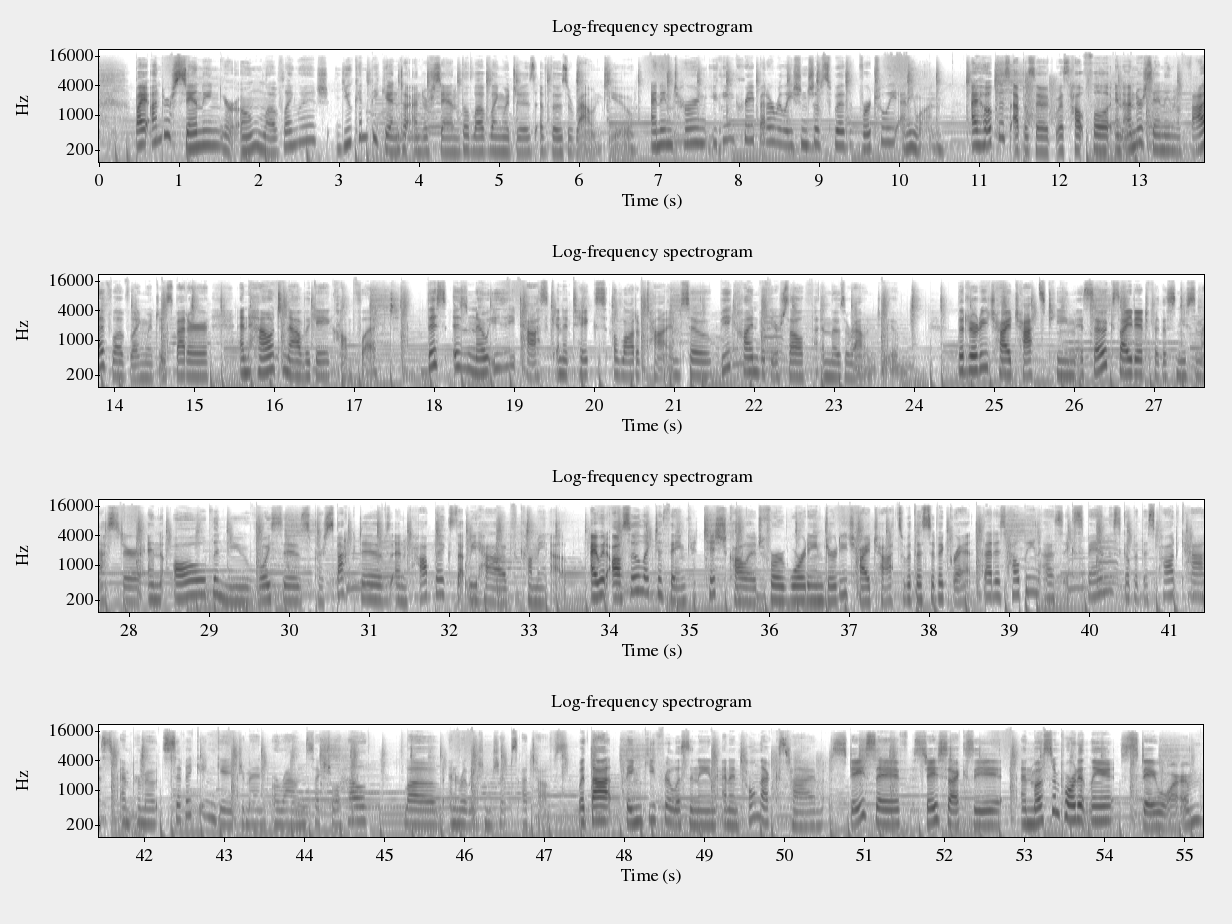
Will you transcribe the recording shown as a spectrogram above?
by understanding your own love language, you can begin to understand the love languages of those around you. And in turn, you can create better relationships with virtually anyone. I hope this episode was helpful in understanding the five love languages better and how to navigate conflict. This is no easy task and it takes a lot of time, so be kind with yourself and those around you. The Dirty Chai Chats team is so excited for this new semester and all the new voices, perspectives, and topics that we have coming up. I would also like to thank Tisch College for awarding Dirty Chai Chats with a civic grant that is helping us expand the scope of this podcast and promote civic engagement around sexual health, love, and relationships at Tufts. With that, thank you for listening, and until next time, stay safe, stay sexy, and most importantly, stay warm.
